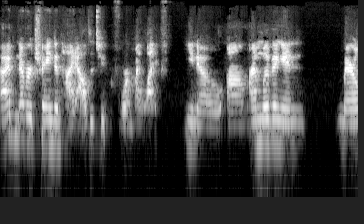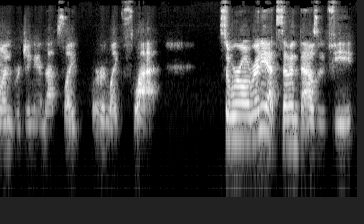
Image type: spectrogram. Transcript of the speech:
I've never trained in high altitude before in my life. You know, um, I'm living in Maryland, Virginia. That's like we're like flat. So we're already at 7,000 feet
